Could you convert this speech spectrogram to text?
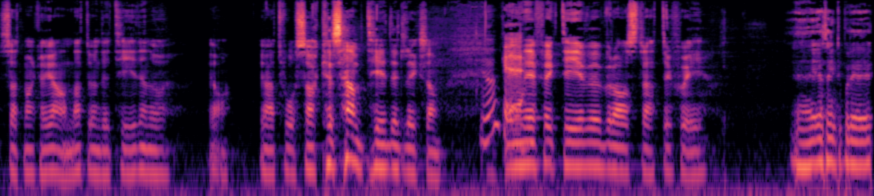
Så att man kan göra annat under tiden och ja, göra två saker samtidigt. Liksom. Okay. En effektiv, bra strategi. Eh, jag tänkte på det, jag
